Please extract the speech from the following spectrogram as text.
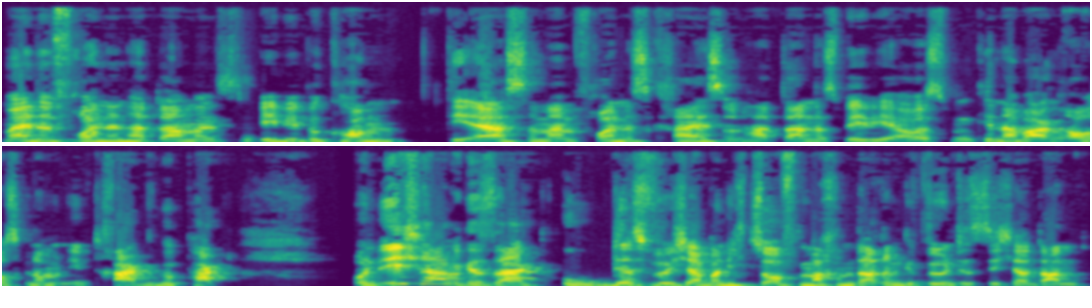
Meine mhm. Freundin hat damals ein Baby bekommen, die erste in meinem Freundeskreis und hat dann das Baby aus dem Kinderwagen rausgenommen und in die Trage gepackt. Und ich habe gesagt, uh, das würde ich aber nicht zu oft machen, darin gewöhnt es sich ja dann.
